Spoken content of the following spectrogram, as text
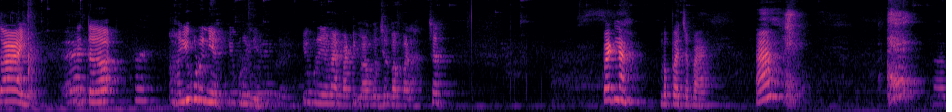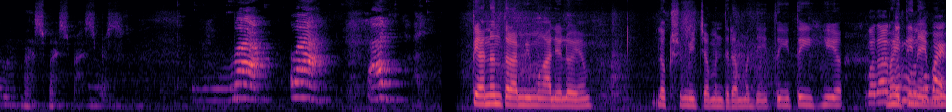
काय? इथं इकडून ये इकडून ये. इकडून ये माझ्या पाठी मागून चल बाप्पाला चल. पड ना बाप्पाच्या पाया. बस बस बस बस. त्यानंतर आम्ही मग आलेलो आहे लक्ष्मीच्या मंदिरामध्ये. तर इथे ही माहिती नाही पण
